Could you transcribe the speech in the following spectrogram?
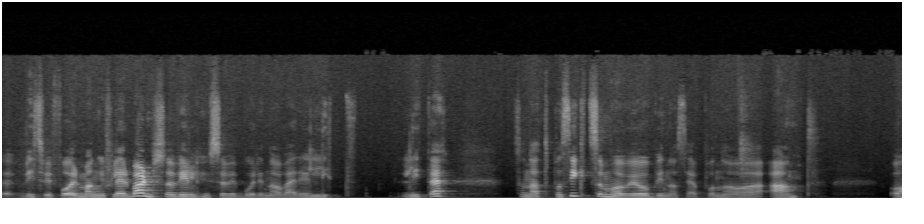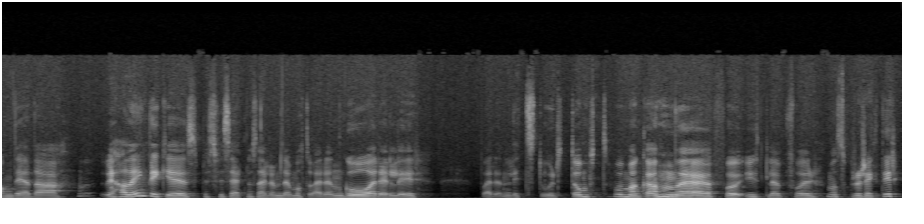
eh, hvis vi får mange flere barn, så vil huset vi bor i nå være litt lite. Sånn at på sikt så må vi jo begynne å se på noe annet. Om det da Vi hadde egentlig ikke spesifisert noe særlig om det måtte være en gård eller bare en litt stor tomt hvor man kan eh, få utløp for masse prosjekter.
